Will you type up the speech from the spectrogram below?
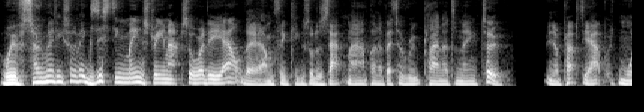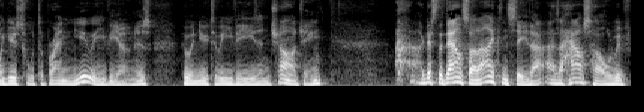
with so many sort of existing mainstream apps already out there. I'm thinking sort of ZapMap and a better route planner to name two. You know, perhaps the app was more useful to brand new EV owners who are new to EVs and charging. I guess the downside I can see that as a household with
